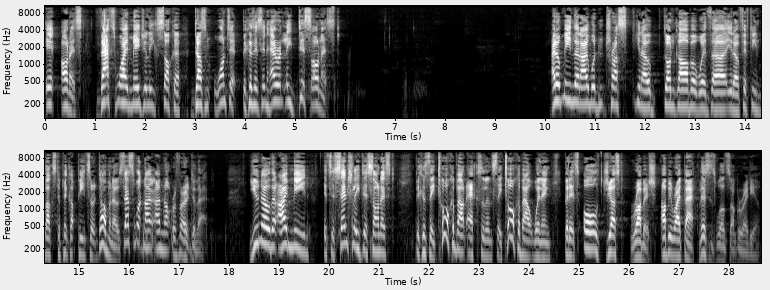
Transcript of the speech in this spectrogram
it honest. That's why Major League Soccer doesn't want it, because it's inherently dishonest. I don't mean that I wouldn't trust, you know, Don Garber with, uh, you know, 15 bucks to pick up pizza at Domino's. That's what I, I'm not referring to that. You know that I mean it's essentially dishonest because they talk about excellence, they talk about winning, but it's all just rubbish. I'll be right back. This is World Soccer Radio.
